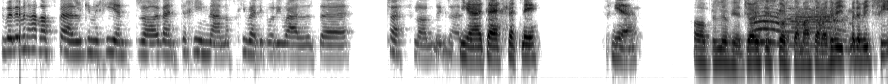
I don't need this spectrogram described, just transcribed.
dwi ddim yn hala spel cyn i chi entro event eich hunan os chi wedi bod i weld uh, trethlon, dwi'n credu. Yeah, definitely. Yeah. O, oh, briliant. Joyce i sgwrs am asama. Mae da fi tri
